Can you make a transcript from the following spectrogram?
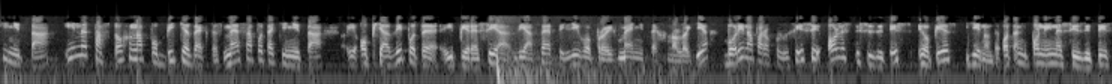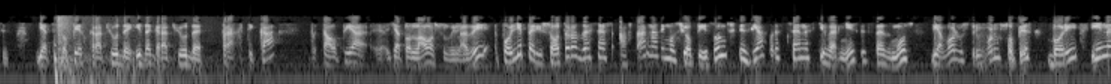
κινητά είναι ταυτόχρονα πομπή και δέκτες. Μέσα από τα κινητά οποιαδήποτε υπηρεσία διαθέτει λίγο προηγμένη τεχνολογία μπορεί να παρακολουθήσει όλες τις συζητήσεις οι οποίες γίνονται. Όταν λοιπόν είναι συζητήσεις για τις οποίες κρατιούνται ή δεν κρατιούνται πρακτικά τα οποία ε, για το λαό σου δηλαδή, πολύ περισσότερο δεν θες αυτά να δημοσιοποιηθούν στις διάφορες ξένες κυβερνήσεις, θεσμούς, διαβόλους, τριβόλους, οι οποίες μπορεί είναι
